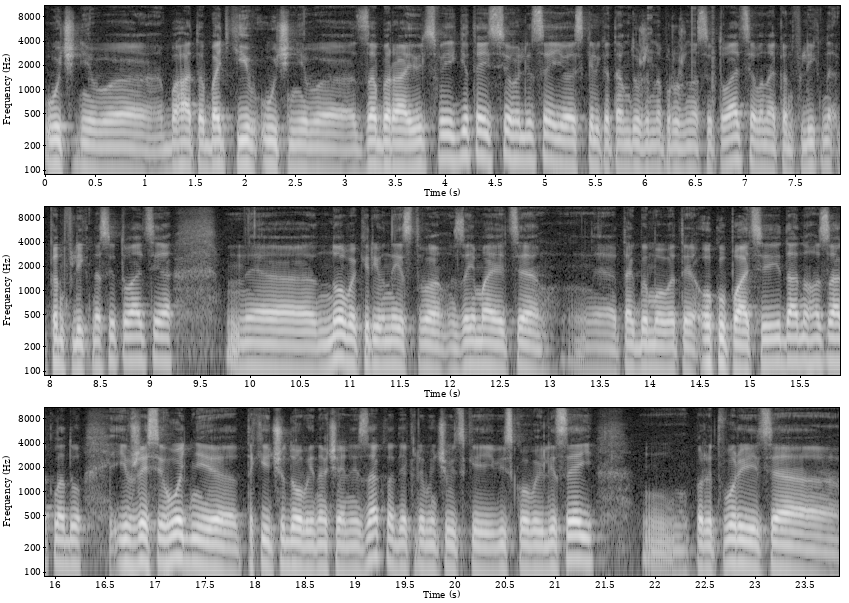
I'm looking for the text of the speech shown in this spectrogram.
учнів, е, багато батьків учнів е, забирають своїх дітей з цього ліцею, оскільки там дуже напружена ситуація, вона конфліктна, конфліктна ситуація. Е, Нове керівництво займається, так би мовити, окупації даного закладу. І вже сьогодні такий чудовий навчальний заклад, як Кременчуцький військовий ліцей, перетворюється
